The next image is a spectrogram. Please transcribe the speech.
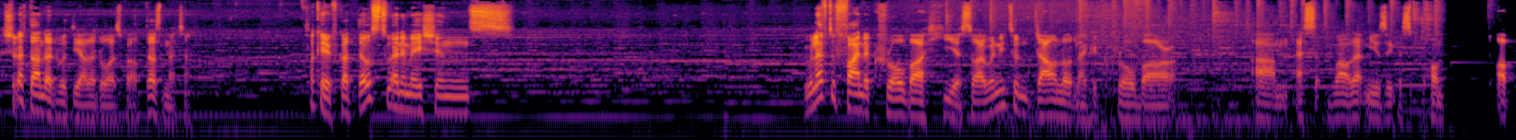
I should have done that with the other door as well. Doesn't matter. Okay, we've got those two animations. We'll have to find a crowbar here, so I will need to download like a crowbar um, as wow, that music is pumped up.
